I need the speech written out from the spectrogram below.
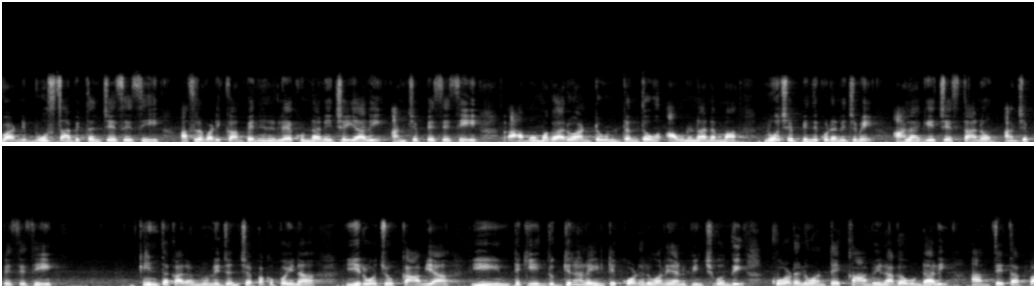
వాడిని భూస్థాపితం చేసేసి అసలు వాడి కంపెనీని లేకుండానే చేయాలి అని చెప్పేసేసి అమ్మమ్మ గారు అంటూ ఉండటంతో అవును నానమ్మ నువ్వు చెప్పింది కూడా నిజమే అలాగే చేస్తాను అని చెప్పేసేసి ఇంతకాలం నువ్వు నిజం చెప్పకపోయినా ఈరోజు కావ్య ఈ ఇంటికి దుగ్గిరాల ఇంటి కోడలు అని అనిపించుకుంది. కోడలు అంటే కావ్యలాగా ఉండాలి. అంతే తప్ప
